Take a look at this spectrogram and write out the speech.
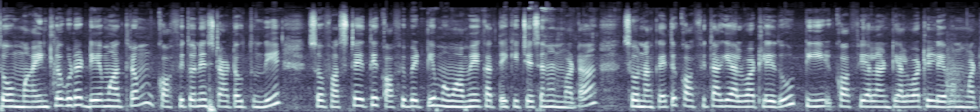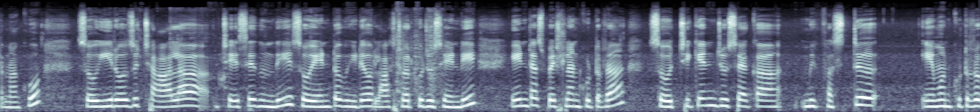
సో మా ఇంట్లో కూడా డే మాత్రం కాఫీతోనే స్టార్ట్ అవుతుంది. సో ఫస్ట్ అయితే కాఫీ పెట్టి మా మామయ్య కత్తెకి ఇచ్చేసాను అనమాట సో నాకైతే కాఫీ తాగే అలవాట్లేదు టీ కాఫీ అలాంటి అలవాట్లు లేవన్నమాట నాకు. సో ఈరోజు చాలా చేసేది ఉంది. సో ఏంటో వీడియో లాస్ట్ వరకు చూసేయండి. ఏంటో స్పెషల్ అనుకుంటారా? సో చికెన్ చూసాక మీకు ఫస్ట్ ఏమనుకుంటారో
